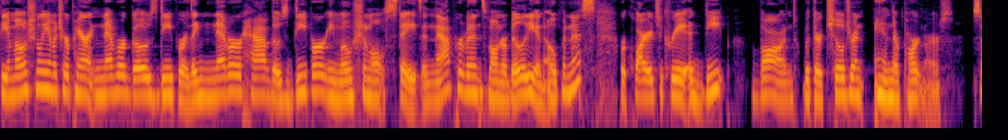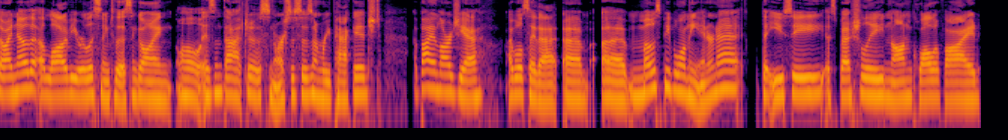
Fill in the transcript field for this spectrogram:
the emotionally immature parent never goes deeper. They never have those deeper emotional states. And that prevents vulnerability and openness required to create a deep bond with their children and their partners. So I know that a lot of you are listening to this and going, well, isn't that just narcissism repackaged? By and large, yeah, I will say that. Um, uh, most people on the internet that you see, especially non qualified,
